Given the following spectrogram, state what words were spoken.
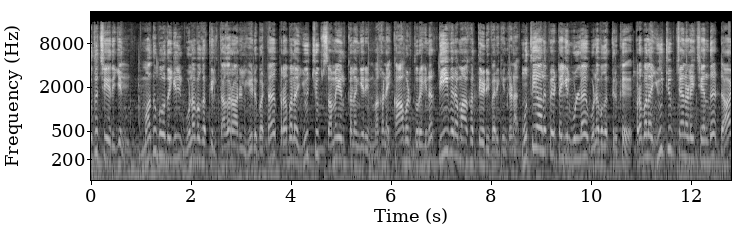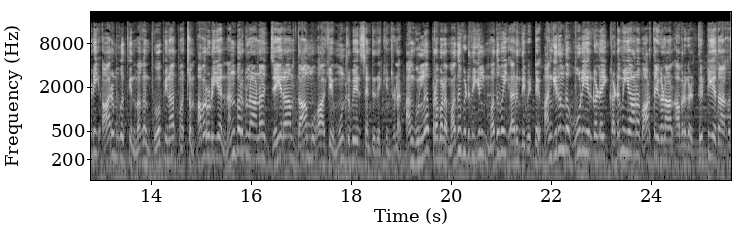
புதுச்சேரியில் மதுபோதையில் உணவகத்தில் தகராறில் ஈடுபட்ட பிரபல யூடியூப் சமையல் கலைஞரின் மகனை காவல்துறையினர் தீவிரமாக தேடி வருகின்றனர். முத்தியாலுப்பேட்டையில் உள்ள உணவகத்திற்கு பிரபல யூடியூப் சேனலைச் சேர்ந்த டாடி ஆறுமுகத்தின் மகன் கோபிநாத் மற்றும் அவருடைய நண்பர்களான ஜெயராம் தாமு ஆகிய மூன்று பேர் சென்றிருக்கின்றனர். அங்குள்ள பிரபல மது விடுதியில் மதுவை அருந்திவிட்டு அங்கிருந்த ஊழியர்களை கடுமையான வார்த்தைகளால் அவர்கள் திட்டியதாக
